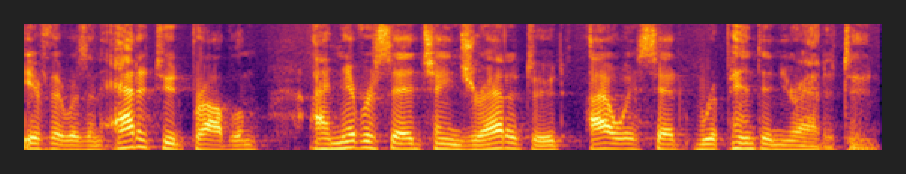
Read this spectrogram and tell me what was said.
if there was an attitude problem, I never said change your attitude. I always said repent in your attitude.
